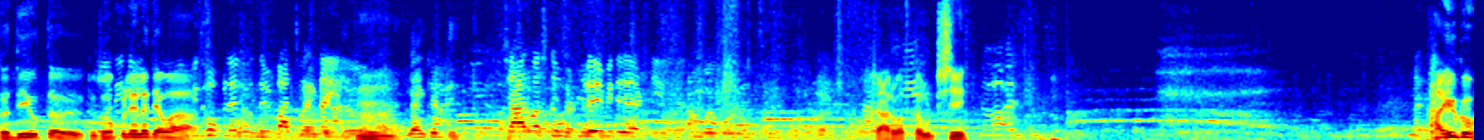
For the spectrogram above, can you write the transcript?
कधी होतं? तू झोपलेलं तेव्हा? मी झोपलेले होते मी पाच वाजता गेलो हम्म. ब्लँकेट दे. चार वाजता उठले मी त्याच्यासाठी आंघोळ करून. चार वाजता उठशी. हाय गो.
